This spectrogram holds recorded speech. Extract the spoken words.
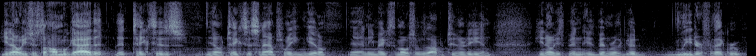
you know, he's just a humble guy that, that takes his, you know, takes his snaps when he can get them, and he makes the most of his opportunity. And you know, he's been he's been really good leader for that group.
